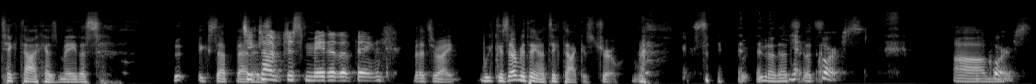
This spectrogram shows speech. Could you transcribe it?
TikTok has made us accept that. as- TikTok just made it a thing. that's right. Because everything on TikTok is true. You know, that's yeah, of course. Um, of course.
